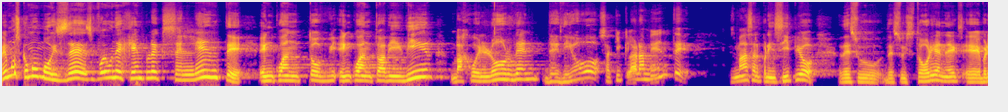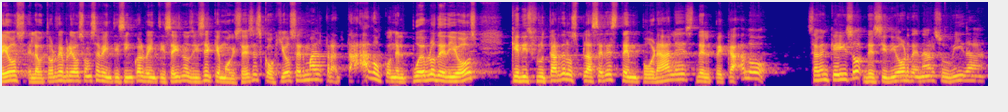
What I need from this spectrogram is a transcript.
Vemos cómo Moisés fue un ejemplo excelente en cuanto, en cuanto a vivir bajo el orden de Dios, aquí claramente. Es más, al principio de su, de su historia en Hebreos, el autor de Hebreos 11, 25 al 26 nos dice que Moisés escogió ser maltratado con el pueblo de Dios que disfrutar de los placeres temporales del pecado. ¿Saben qué hizo? Decidió ordenar su vida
